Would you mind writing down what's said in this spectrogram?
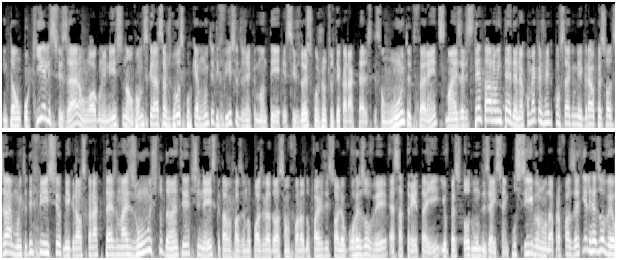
Então, o que eles fizeram logo no início? Não, vamos criar essas duas porque é muito difícil da gente manter esses dois conjuntos de caracteres que são muito diferentes, mas eles tentaram entender, né? Como é que a gente consegue migrar? O pessoal diz, ah, é muito difícil migrar os caracteres, mas um estudante chinês que estava fazendo pós-graduação fora do país disse, olha, eu vou resolver essa treta aí, e o pessoal, todo mundo dizia, isso é impossível, não dá para fazer, e ele resolveu.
